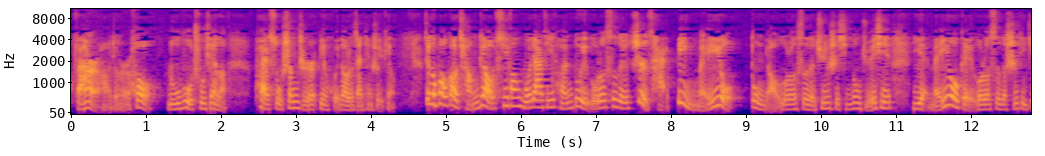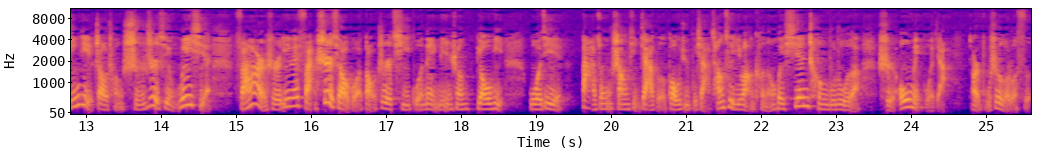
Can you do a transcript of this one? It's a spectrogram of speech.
反而啊，就是后卢布出现了快速升值，并回到了战前水平。这个报告强调，西方国家集团对俄罗斯的制裁并没有。动摇俄罗斯的军事行动决心，也没有给俄罗斯的实体经济造成实质性威胁，反而是因为反噬效果导致其国内民生凋敝，国际大宗商品价格高居不下。长此以往，可能会先撑不住的是欧美国家，而不是俄罗斯。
